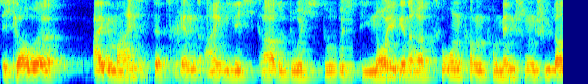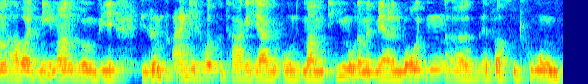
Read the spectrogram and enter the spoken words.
Ich glaube, allgemein ist der Trend eigentlich gerade durch, durch die neue Generation von, von Menschen, Schülern, Arbeitnehmern irgendwie, die sind es eigentlich heutzutage eher gewohnt, immer im Team oder mit mehreren Leuten äh, etwas zu tun,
